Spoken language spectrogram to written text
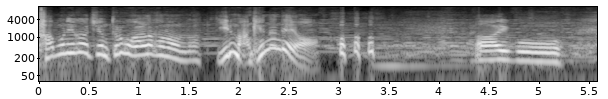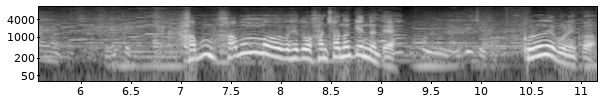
화분 이거 지금 들고 가려고 하면 뭐일 많겠는데요. 아이고. 화분, 화분 뭐 해도 한차 넘겠는데. 그러네 보니까.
